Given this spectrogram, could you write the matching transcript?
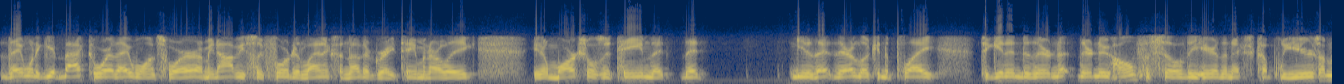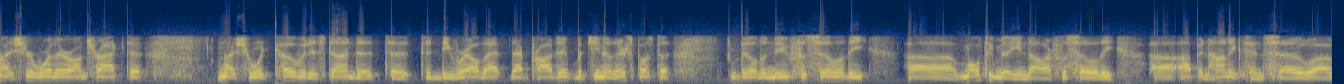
they want to get back to where they once were. I mean, obviously Florida Atlantic's another great team in our league. You know, Marshall's a team that that you know that they're looking to play to get into their their new home facility here in the next couple of years. I'm not sure where they're on track to. I'm not sure what COVID has done to to, to derail that that project, but you know they're supposed to build a new facility uh, multi-million dollar facility uh, up in Huntington. So uh,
